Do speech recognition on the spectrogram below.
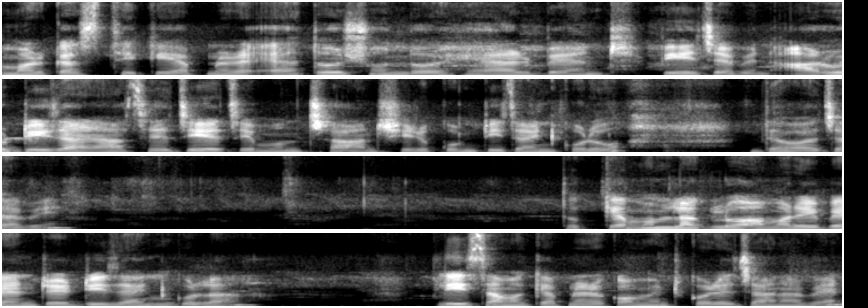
আমার কাছ থেকে আপনারা এত সুন্দর হেয়ার ব্যান্ড পেয়ে যাবেন। আরও ডিজাইন আছে যে যেমন চান সেরকম ডিজাইন করেও দেওয়া যাবে। তো কেমন লাগল আমার এই ব্যান্ডের ডিজাইনগুলা প্লিজ আমাকে আপনারা কমেন্ট করে জানাবেন।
